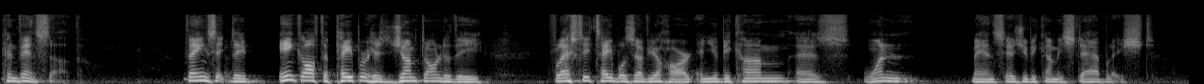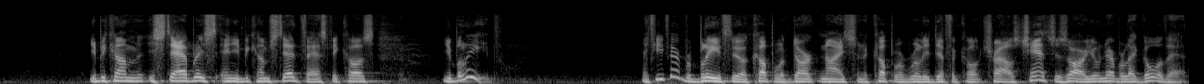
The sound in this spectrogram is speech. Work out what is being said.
convinced of. Things that the ink off the paper has jumped onto the fleshly tables of your heart, and you become, as one man says, you become established. You become established and you become steadfast because you believe. If you've ever believed through a couple of dark nights and a couple of really difficult trials, chances are you'll never let go of that.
